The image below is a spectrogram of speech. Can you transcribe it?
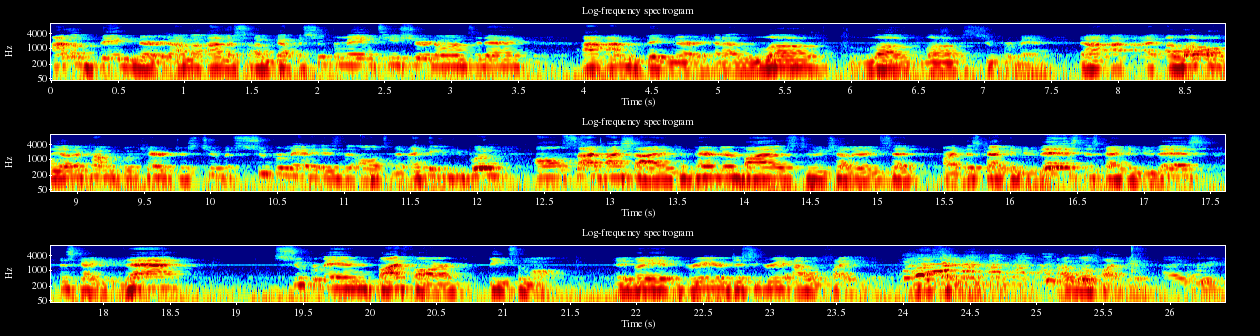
I'm a big nerd. I'm a, I'm a, I've got my Superman T-shirt on today. I, I'm a big nerd, and I love, love, love Superman. Now, I, I love all the other comic book characters too, but Superman is the ultimate. I think if you put them all side by side and compared their bios to each other and said, all right, this guy can do this, this guy can do this, this guy can do that, Superman by far beats them all. Anybody agree or disagree? I will fight you. I'm just saying. I will fight you. I agree.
